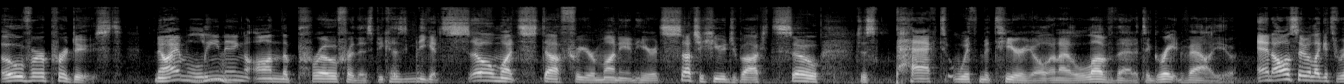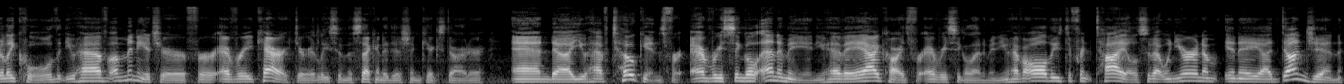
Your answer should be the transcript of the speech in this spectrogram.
overproduced. Now I'm leaning on the pro for this because you get so much stuff for your money in here. It's such a huge box. It's so just packed with material, and I love that. It's a great value. And also, like, it's really cool that you have a miniature for every character, at least in the second edition Kickstarter. And uh, you have tokens for every single enemy, and you have AI cards for every single enemy, and you have all these different tiles so that when you're in a, in a uh, dungeon,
